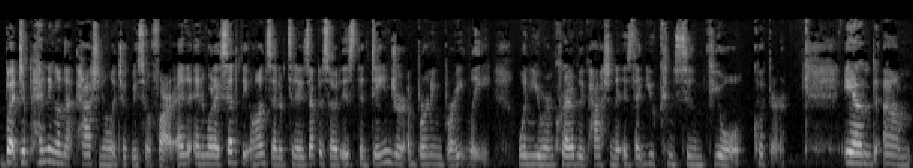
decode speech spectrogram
But depending on that passion only took me so far. And and what I said at the onset of today's episode is the danger of burning brightly when you are incredibly passionate is that you consume fuel quicker. And um,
